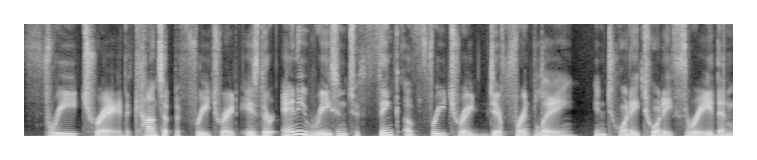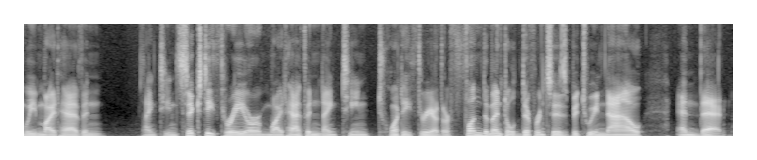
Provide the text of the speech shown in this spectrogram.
free trade, the concept of free trade, is there any reason to think of free trade differently in 2023 than we might have in 1963 or might have in 1923? Are there fundamental differences between now and then?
